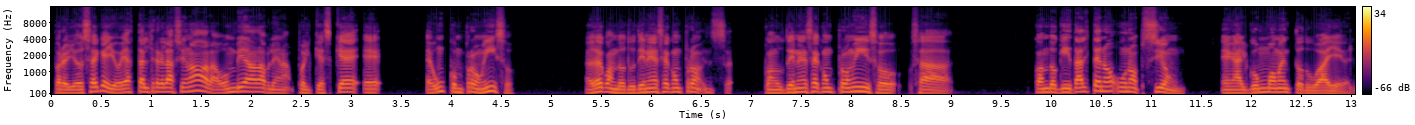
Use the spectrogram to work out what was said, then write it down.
Pero yo sé que yo voy a estar relacionado a la bomba y a la plena, porque es que es, es un compromiso. Entonces, cuando tú tienes ese compromiso, cuando tú tienes ese compromiso, o sea, cuando quitarte no una opción, en algún momento tú vas a llegar.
